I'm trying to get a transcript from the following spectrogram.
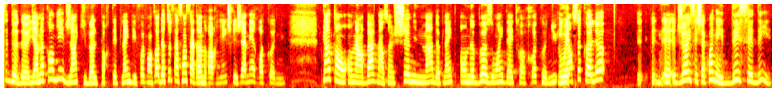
de, de il y en a combien de gens qui veulent porter plainte des fois ils vont dire de toute façon ça donnera rien, je serai jamais reconnu. Quand on, on embarque dans un cheminement de plainte, on a besoin d'être reconnu. Et dans ce cas-là, euh, euh, Joyce Echaquan est décédée.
